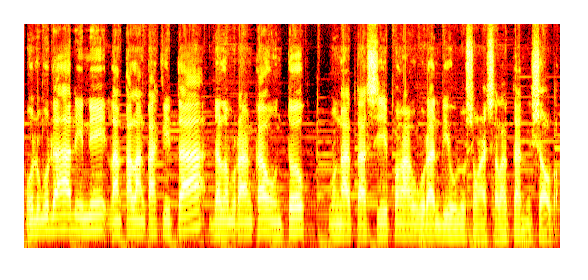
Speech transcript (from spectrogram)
Mudah-mudahan ini langkah-langkah kita dalam rangka untuk mengatasi pengangguran di Hulu Sungai Selatan insya Allah.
